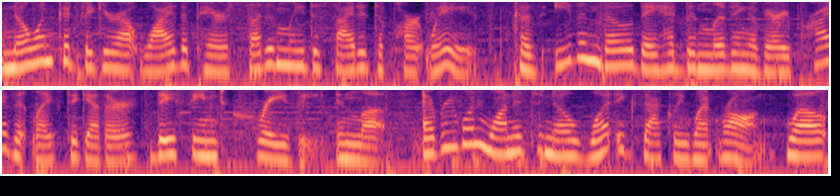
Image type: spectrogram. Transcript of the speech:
No one could figure out why the pair suddenly decided to part ways, because even though they had been living a very private life together, they seemed crazy in love. Everyone wanted to know what exactly went wrong. Well,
